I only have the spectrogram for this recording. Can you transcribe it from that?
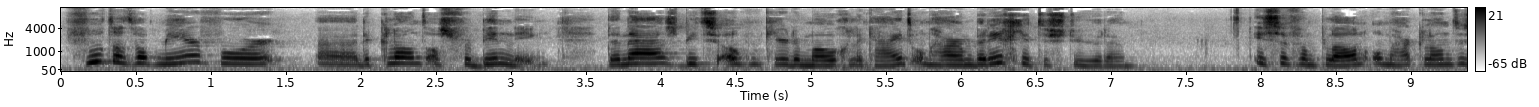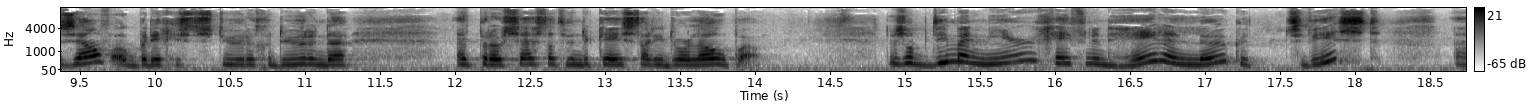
voelt dat wat meer voor uh, de klant als verbinding. Daarnaast biedt ze ook een keer de mogelijkheid om haar een berichtje te sturen. Is ze van plan om haar klanten zelf ook berichtjes te sturen gedurende het proces dat hun de case study doorlopen. Dus op die manier geven een hele leuke twist uh,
